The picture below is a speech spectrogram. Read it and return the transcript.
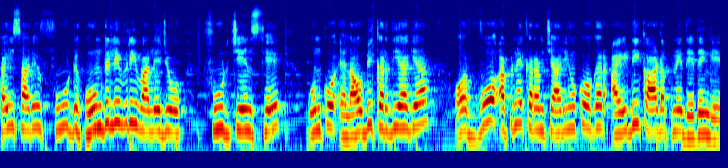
कई सारे फ़ूड होम डिलीवरी वाले जो फ़ूड चेन्स थे, उनको अलाउ भी कर दिया गया और वो अपने कर्मचारियों को अगर आईडी कार्ड अपने दे देंगे,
